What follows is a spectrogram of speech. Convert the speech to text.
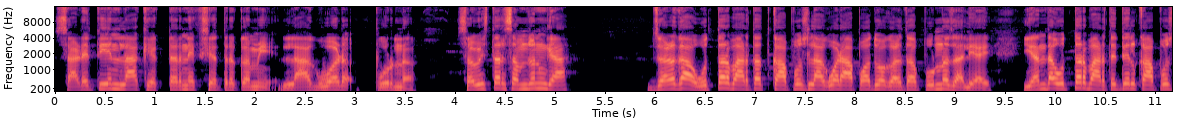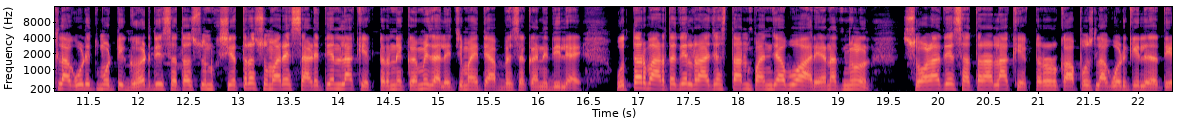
साडेतीन लाख हेक्टरने क्षेत्र कमी लागवड पूर्ण. सविस्तर समजून घ्या. जळगाव उत्तर भारतात कापूस लागवड आपात वगळता पूर्ण झाली आहे. यंदा उत्तर भारतातील कापूस लागवडीत मोठी घट दिसत असून क्षेत्र सुमारे साडेतीन लाख हेक्टरने कमी झाल्याची माहिती अभ्यासकांनी दिली आहे. उत्तर भारतातील राजस्थान पंजाब व हरियाणात मिळून सोळा ते सतरा लाख हेक्टरवर कापूस लागवड केली जाते.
